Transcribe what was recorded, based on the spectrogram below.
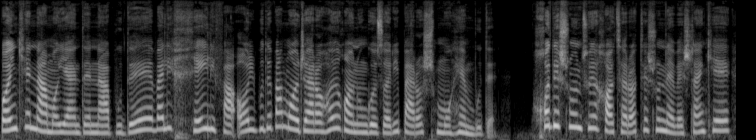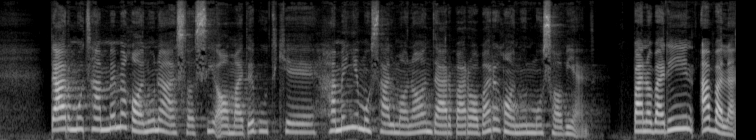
با اینکه نماینده نبوده ولی خیلی فعال بوده و ماجراهای قانونگذاری براش مهم بوده. خودشون توی خاطراتشون نوشتن که در متمم قانون اساسی آمده بود که همه مسلمانان در برابر قانون مساویند. بنابراین اولا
